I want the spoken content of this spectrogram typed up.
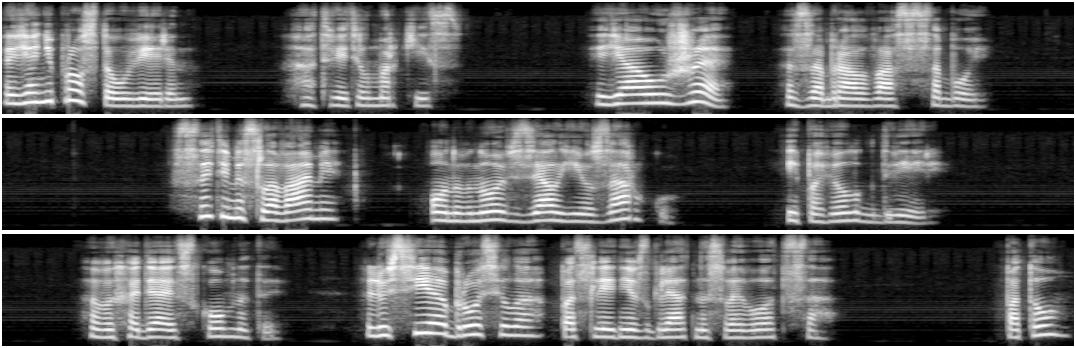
«Я не просто уверен», — ответил Маркиз. «Я уже забрал вас с собой». С этими словами он вновь взял ее за руку и повел к двери. Выходя из комнаты, Люсия бросила последний взгляд на своего отца. Потом,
